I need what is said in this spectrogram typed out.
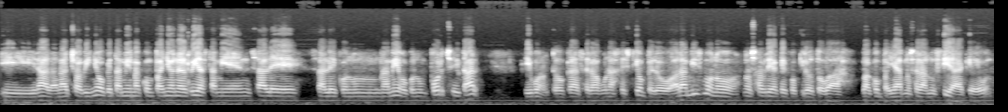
Y nada, Nacho Aviñó, que también me acompañó en el Rías, también sale, sale con un amigo, con un Porsche y tal. Y bueno, tengo que hacer alguna gestión, pero ahora mismo no, no sabría qué copiloto va, va a acompañarnos a la Lucía, que bueno,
